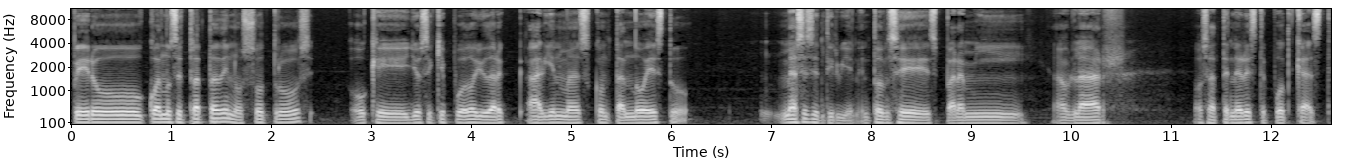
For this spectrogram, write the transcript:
Pero cuando se trata de nosotros o que yo sé que puedo ayudar a alguien más contando esto, me hace sentir bien. Entonces, para mí hablar o sea, tener este podcast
